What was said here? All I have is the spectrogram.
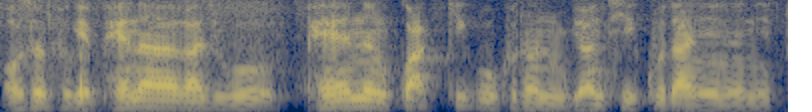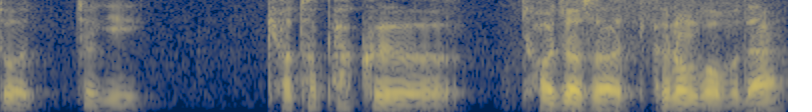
어설프게 배 나와가지고 배는 꽉 끼고 그런 면티 입고 다니느니 또 저기 겨터파크 젖어서 그런 거보다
